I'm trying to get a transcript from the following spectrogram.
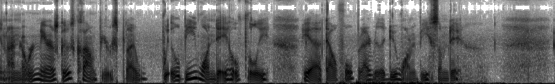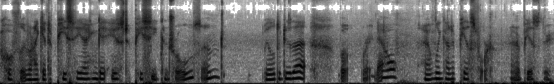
and I'm nowhere near as good as Clown Pierce, but I will be one day, hopefully. Yeah, doubtful, but I really do want to be someday. Hopefully when I get a PC, I can get used to PC controls and be able to do that. But right now, I only got a PS4 and a PS3.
